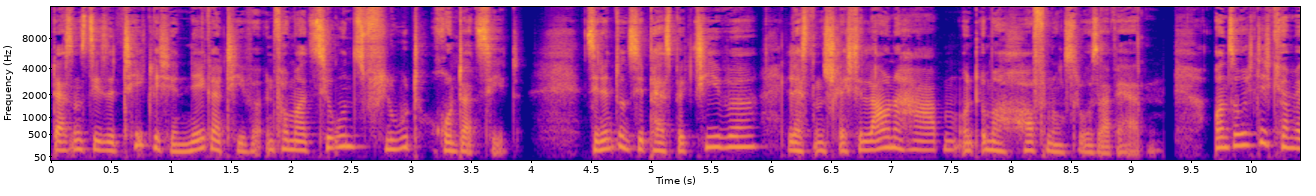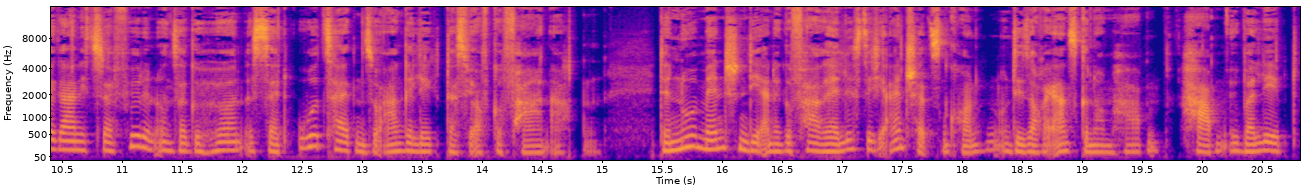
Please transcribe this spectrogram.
dass uns diese tägliche negative Informationsflut runterzieht. Sie nimmt uns die Perspektive, lässt uns schlechte Laune haben und immer hoffnungsloser werden. Und so richtig können wir gar nichts dafür, denn unser Gehirn ist seit Urzeiten so angelegt, dass wir auf Gefahren achten. Denn nur Menschen, die eine Gefahr realistisch einschätzen konnten und diese auch ernst genommen haben, haben überlebt.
